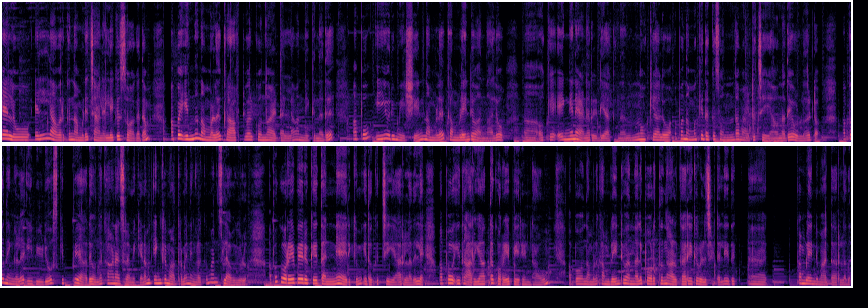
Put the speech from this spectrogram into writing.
Hello എല്ലാവർക്കും നമ്മുടെ ചാനലിലേക്ക് സ്വാഗതം. അപ്പോൾ ഇന്ന് നമ്മൾ ക്രാഫ്റ്റ് വർക്കൊന്നും ആയിട്ടല്ല വന്നിരിക്കുന്നത് അപ്പോൾ ഈ ഒരു മെഷീൻ നമ്മൾ കംപ്ലൈന്റ് വന്നാലോ ഒക്കെ എങ്ങനെയാണ് റെഡിയാക്കുന്നത് നോക്കിയാലോ. അപ്പോൾ നമുക്കിതൊക്കെ സ്വന്തമായിട്ട് ചെയ്യാവുന്നതേ ഉള്ളൂ കേട്ടോ. അപ്പോൾ നിങ്ങൾ ഈ വീഡിയോ സ്കിപ്പ് ചെയ്യാതെ ഒന്ന് കാണാൻ ശ്രമിക്കണം. എങ്കിൽ മാത്രമേ നിങ്ങൾക്ക് മനസ്സിലാവുകയുള്ളൂ. അപ്പോൾ കുറേ പേരൊക്കെ തന്നെയായിരിക്കും ഇതൊക്കെ ചെയ്യാറുള്ളത് അല്ലേ? അപ്പോൾ ഇത് അറിയാത്ത കുറേ പേരുണ്ടാവും. അപ്പോൾ നമ്മൾ കംപ്ലൈന്റ് വന്നാൽ പുറത്തുനിന്ന് ആൾക്കാരെയൊക്കെ വിളിച്ചിട്ടല്ലേ ഇത് കംപ്ലൈന്റ് മാറ്റാറുള്ളത്.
